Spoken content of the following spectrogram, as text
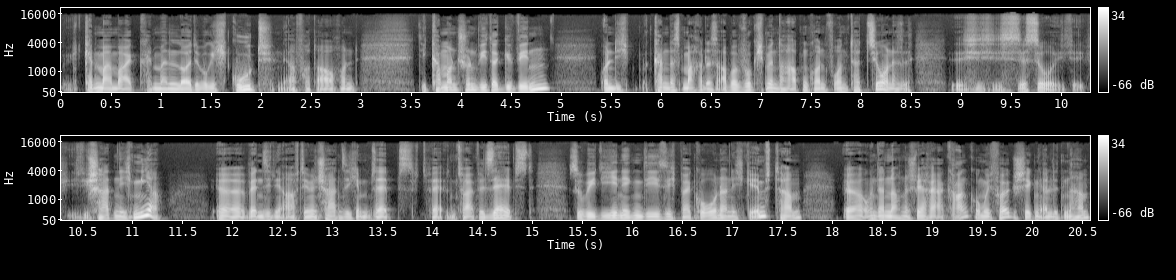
ich kenne meine, kenn meine Leute wirklich gut in Erfurt auch. Und die kann man schon wieder gewinnen. Und ich kann das machen, das aber wirklich mit einer harten Konfrontation. Es ist so, die schaden nicht mir äh, wenn sie die AfD wählen, schaden sich im, selbst, im Zweifel selbst. So wie diejenigen, die sich bei Corona nicht geimpft haben, äh, und danach eine schwere Erkrankung mit Folgeschäden erlitten haben,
